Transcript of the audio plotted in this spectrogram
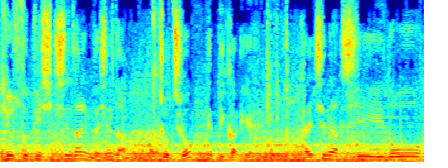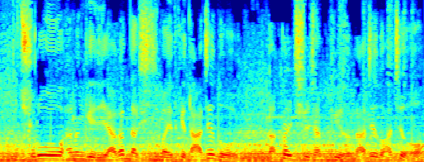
듀스피시 신상입니다, 신상. 아, 좋죠? 햇빛 가리게. 갈치 낚시도 주로 하는 게 야간 낚시지만 이렇게 낮에도 낙갈치를 잡기 위해서 낮에도 하죠.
